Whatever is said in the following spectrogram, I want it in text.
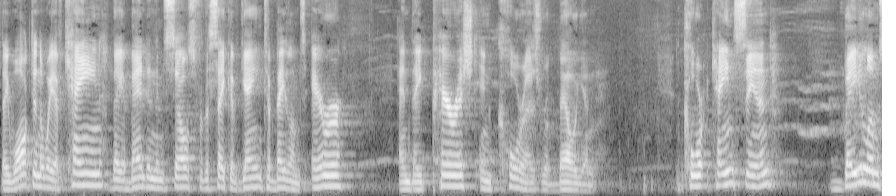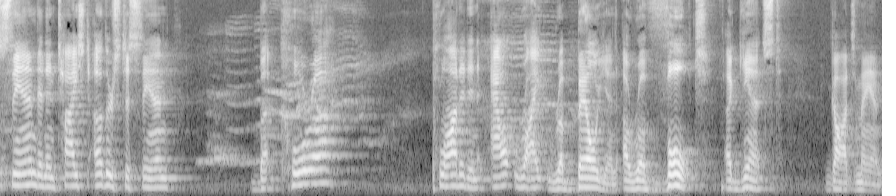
They walked in the way of Cain, they abandoned themselves for the sake of gain to Balaam's error, and they perished in Korah's rebellion. Cain sinned, Balaam sinned and enticed others to sin, but Korah plotted an outright rebellion, a revolt against God's man.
